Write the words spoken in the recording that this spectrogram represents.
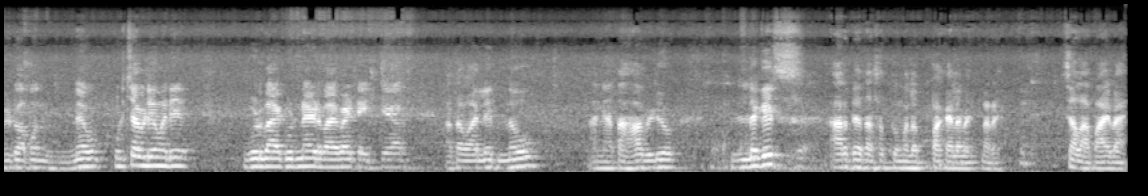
भेटू आपण नऊ पुढच्या व्हिडिओमध्ये good bye good night bye bye take care आता वाजलेत नऊ. आणि आता हा व्हिडिओ लगेच अर्ध्या तासात तुम्हाला पाकायला भेटणार आहे. चला बाय बाय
